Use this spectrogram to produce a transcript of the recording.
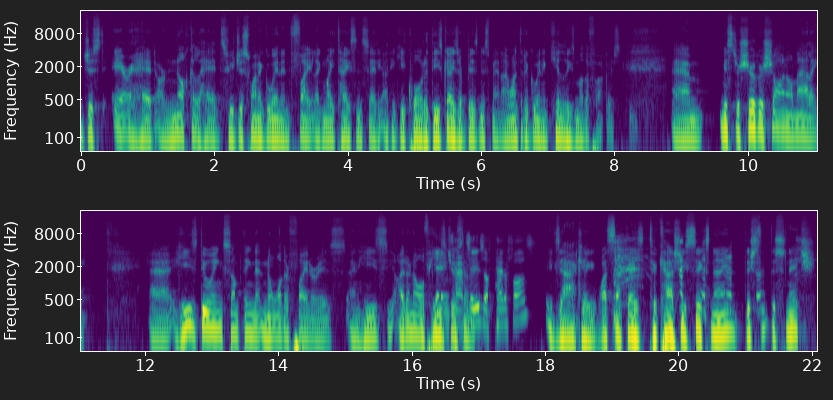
just airhead or knuckleheads who just want to go in and fight. Like Mike Tyson said, I think he quoted, These guys are businessmen. I wanted to go in and kill these motherfuckers. Um, Mr. Sugar Sean O'Malley. Uh, he's doing something that no other fighter is, and he's I don't know if he's Getting just a, tattoos off pedophiles. Exactly. What's that guy's Tekashi six nine? The the snitch.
